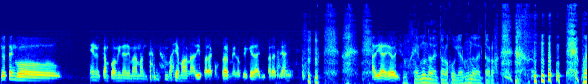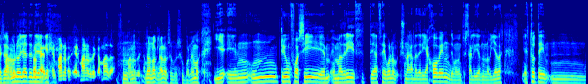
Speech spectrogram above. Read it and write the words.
yo tengo en el campo a mí nadie me ha, mandado, no me ha llamado nadie para comprarme lo que queda allí para este año. A día de hoy. El mundo del toro, Julio, el mundo del toro. pues Hermanos- alguno ya tendría que... Hermanos, hermanos de camada. hermanos de No, camada. no, claro, su- suponemos. Y eh, en un triunfo así en, en Madrid te hace, bueno, es una ganadería joven, de momento está lidiando novilladas. ¿Esto te, mm,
